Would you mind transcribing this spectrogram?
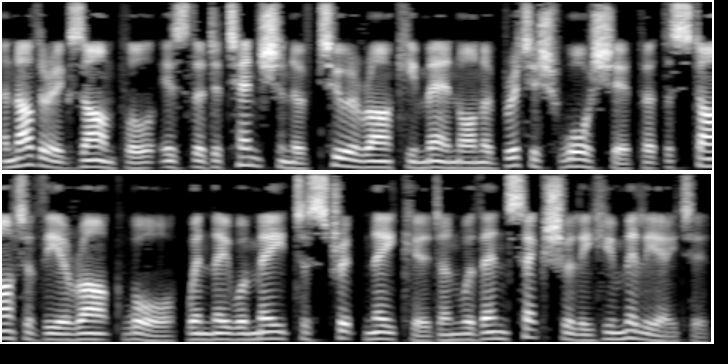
Another example is the detention of two Iraqi men on a British warship at the start of the Iraq War, when they were made to strip naked and were then sexually humiliated.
